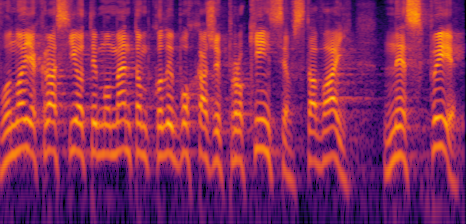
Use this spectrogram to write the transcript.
Воно якраз є тим моментом, коли Бог каже: прокинься, вставай, не спи.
